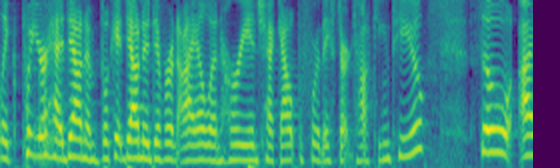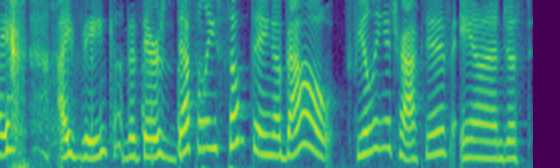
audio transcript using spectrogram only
like put your head down and book it down a different aisle and hurry and check out before they start talking to you. So I I think that there's definitely something about feeling attractive and just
